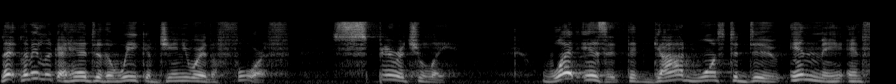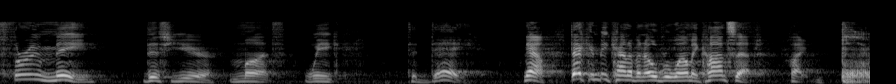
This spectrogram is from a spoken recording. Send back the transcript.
Let, let me look ahead to the week of January the 4th, spiritually. What is it that God wants to do in me and through me this year, month, week, today? Now, that can be kind of an overwhelming concept. Like, let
